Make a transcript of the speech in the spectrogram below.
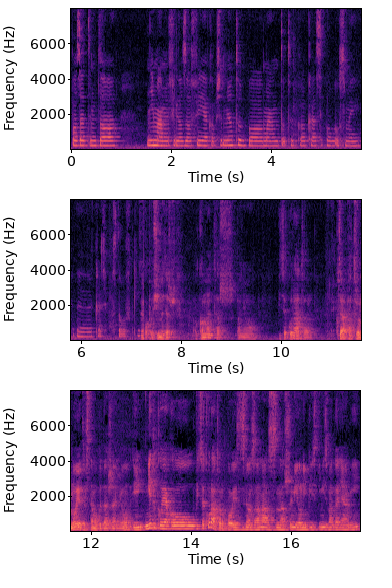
poza tym to nie mamy filozofii jako przedmiotu, bo mają to tylko klasy po ósmej klasie podstawówki. Poprosimy też o komentarz Panią wicekurator która patronuje też temu wydarzeniu i nie tylko jako wicekurator, bo jest związana z naszymi olimpijskimi zmaganiami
